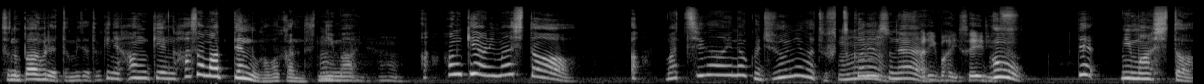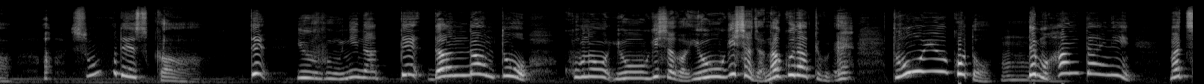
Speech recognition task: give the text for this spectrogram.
そのパンフレットを見た時に版権が挟まってんのが分かるんです、2枚。うんうん。あ版権ありました。あ間違いなく12月2日ですね。うん。アリバイ成立、うん、で見ました。あそうですか。っていう風になってだんだんとこの容疑者が容疑者じゃなくなってくる。えどういうこと、うん。でも反対に松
